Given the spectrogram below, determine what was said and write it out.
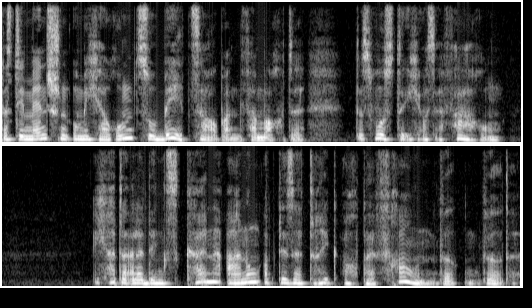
das die Menschen um mich herum zu bezaubern vermochte. Das wusste ich aus Erfahrung. Ich hatte allerdings keine Ahnung, ob dieser Trick auch bei Frauen wirken würde.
